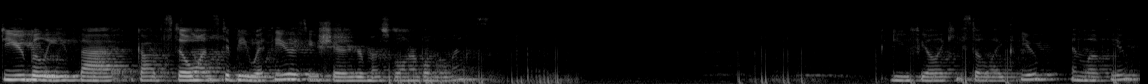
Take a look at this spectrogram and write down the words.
Do you believe that God still wants to be with you as you share your most vulnerable moments? Do you feel like He still likes you and loves you?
